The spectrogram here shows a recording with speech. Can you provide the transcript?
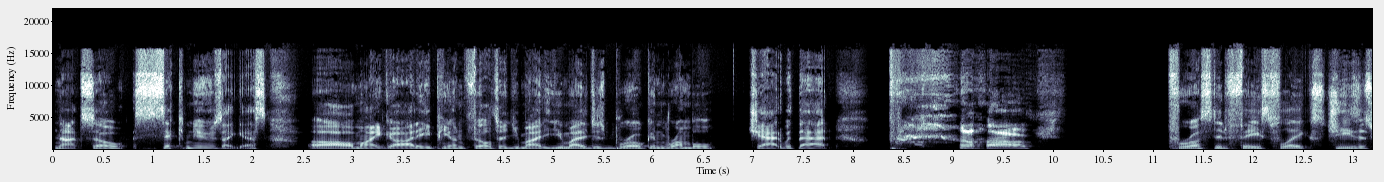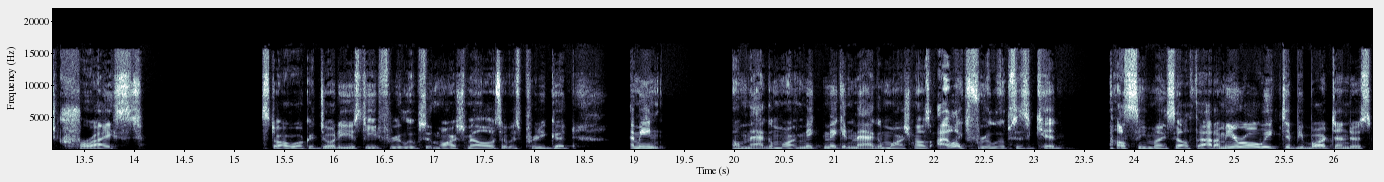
not so sick news, I guess. Oh my god, AP unfiltered. You might you might have just broken Rumble chat with that. Frosted face flakes. Jesus Christ. Star Walker. Daughter used to eat Fruit Loops with marshmallows. It was pretty good. I mean, oh MAGA mar make make it MAGA marshmallows. I liked Fruit Loops as a kid. I'll see myself out. I'm here all week, tippy bartenders.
